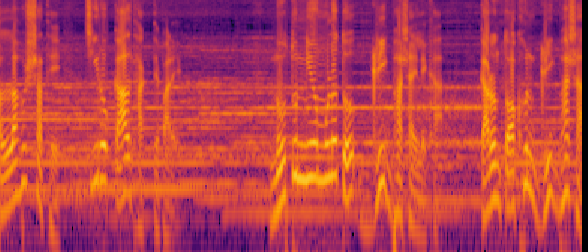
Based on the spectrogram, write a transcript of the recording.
আল্লাহর সাথে চিরকাল থাকতে পারে। নতুন নিয়ম মূলত গ্রিক ভাষায় লেখা, কারণ তখন গ্রিক ভাষা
